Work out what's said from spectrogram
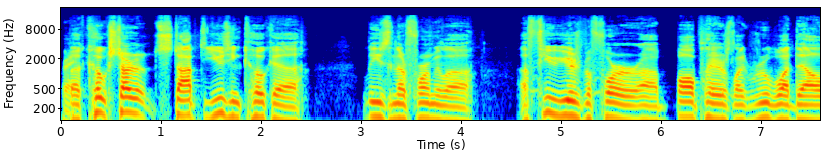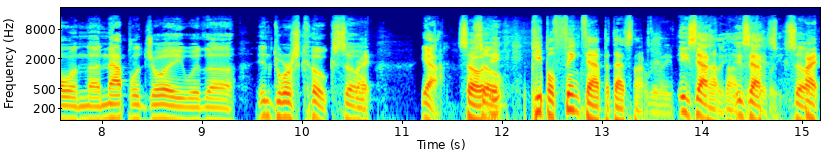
right. but Coke started stopped using coca leaves in their formula a few years before uh, ball players like Rube Waddell and uh, Nap Lajoie would uh, endorse Coke. So, Right. Yeah. So, it- people think that, but that's not really Exactly, not- not exactly. So- all right.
